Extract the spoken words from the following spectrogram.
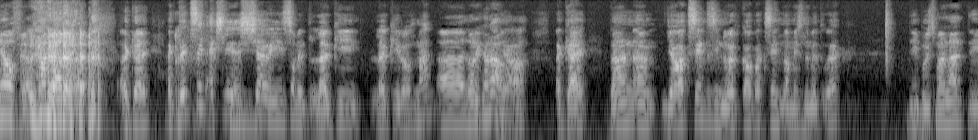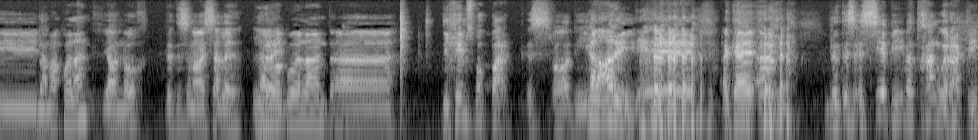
die af, ja. Van die af. Okay. Ek dink sy het actually 'n show hier saam met Loukie, Loukie Rosman. Uh Larry Karel. Ja. Okay. Dan ehm um, jou aksent is die Noord-Kaap aksent, maar mense noem dit ook. Die Boesmanland, die Namakwaland, Ja, nog. Dit is in daai selfde lyn. Namakwaland, uh Die Gemsbok Park is waar die Kalahari. Yeah. Okay, ehm um, dit is 'n sepie wat gaan oor rugby.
